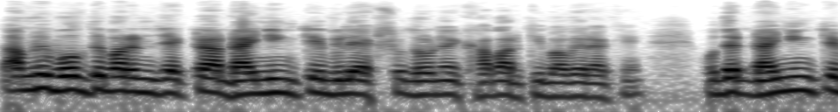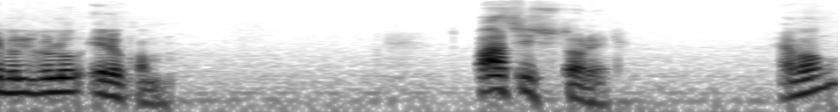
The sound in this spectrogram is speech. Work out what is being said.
আপনি বলতে পারেন যে একটা ডাইনিং টেবিলে একশো ধরনের খাবার কীভাবে রাখে? ওদের ডাইনিং টেবিলগুলো এরকম। পাঁচ স্তরের এবং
